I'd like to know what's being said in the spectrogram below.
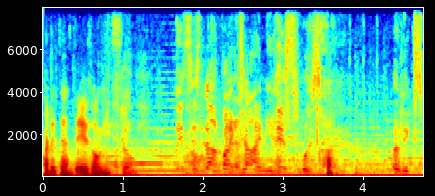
활에 대한 내성이 있어. This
